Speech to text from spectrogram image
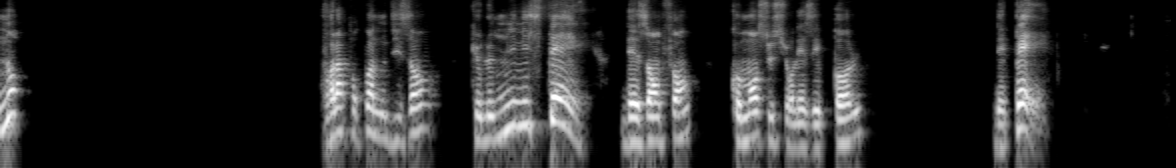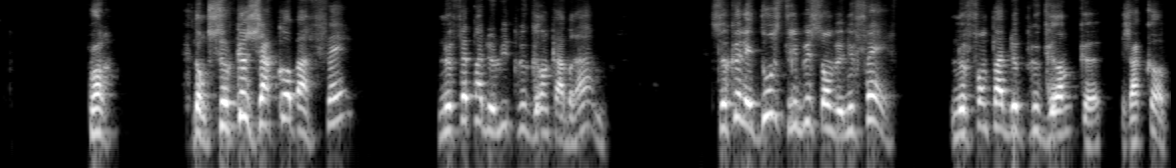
Non. Voilà pourquoi nous disons que le ministère des enfants commence sur les épaules des pères. Voilà. Donc, ce que Jacob a fait ne fait pas de lui plus grand qu'Abraham. Ce que les douze tribus sont venues faire ne font pas de plus grand que Jacob.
